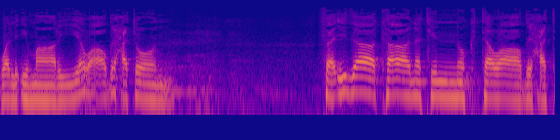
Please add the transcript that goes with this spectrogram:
والإمارية واضحة. فإذا كانت النكتة واضحة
